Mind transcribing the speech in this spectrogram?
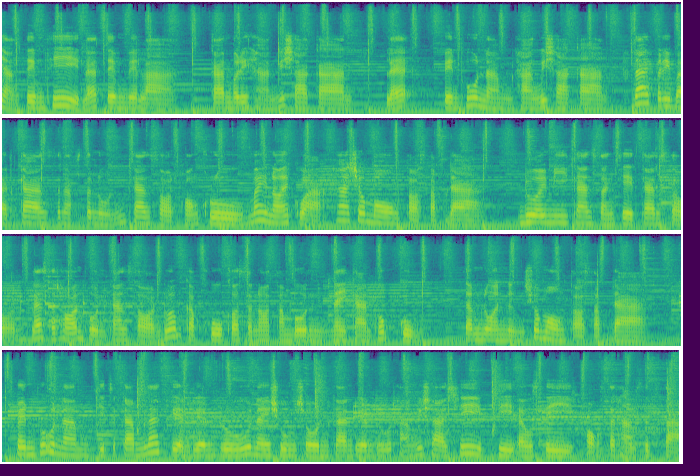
อย่างเต็มที่และเต็มเวลา การบริหารวิชาการ และ เป็นผู้นำทางวิชาการ ได้ปฏิบัติการสนับสนุนการสอนของครูไม่น้อยกว่า 5 ชั่วโมงต่อสัปดาห์ โดยมีการสังเกตการสอนและสะท้อนผลการสอนร่วมกับครูกศนตำบลในการพบกลุ่มจำนวน 1 ชั่วโมงต่อสัปดาห์ เป็นผู้นำกิจกรรมแลกเปลี่ยนเรียนรู้ในชุมชนการเรียนรู้ทางวิชาชีพ PLC ของสถานศึกษา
